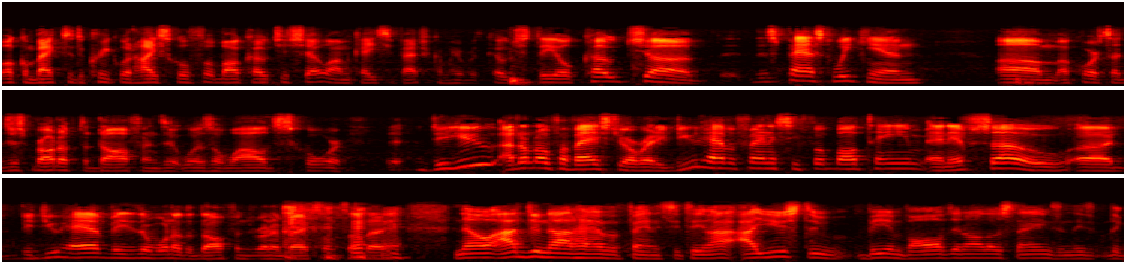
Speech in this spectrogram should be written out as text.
Welcome back to the Creek Wood High School Football Coaches Show. I'm Casey Patrick. I'm here with Coach Thiel. Coach, uh, this past weekend, um, of course, I just brought up the Dolphins. It was a wild score. Do you? I don't know if I've asked you already. Do you have a fantasy football team? And if so, uh, did you have either one of the Dolphins running backs on Sunday? no, I do not have a fantasy team. I, I used to be involved in all those things, and these, the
